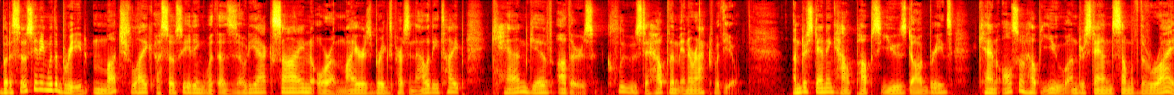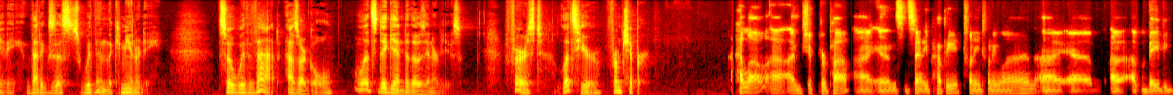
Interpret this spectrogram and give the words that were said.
But associating with a breed, much like associating with a zodiac sign or a Myers Briggs personality type, can give others clues to help them interact with you. Understanding how pups use dog breeds can also help you understand some of the variety that exists within the community. So, with that as our goal, let's dig into those interviews. First, let's hear from Chipper. Hello, uh, I'm Chipper Pup. I am Cincinnati Puppy 2021. I am a, a, baby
